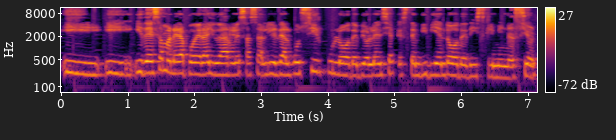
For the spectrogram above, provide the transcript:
y, de esa manera poder ayudarles a salir de algún círculo de violencia que estén viviendo o de discriminación.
